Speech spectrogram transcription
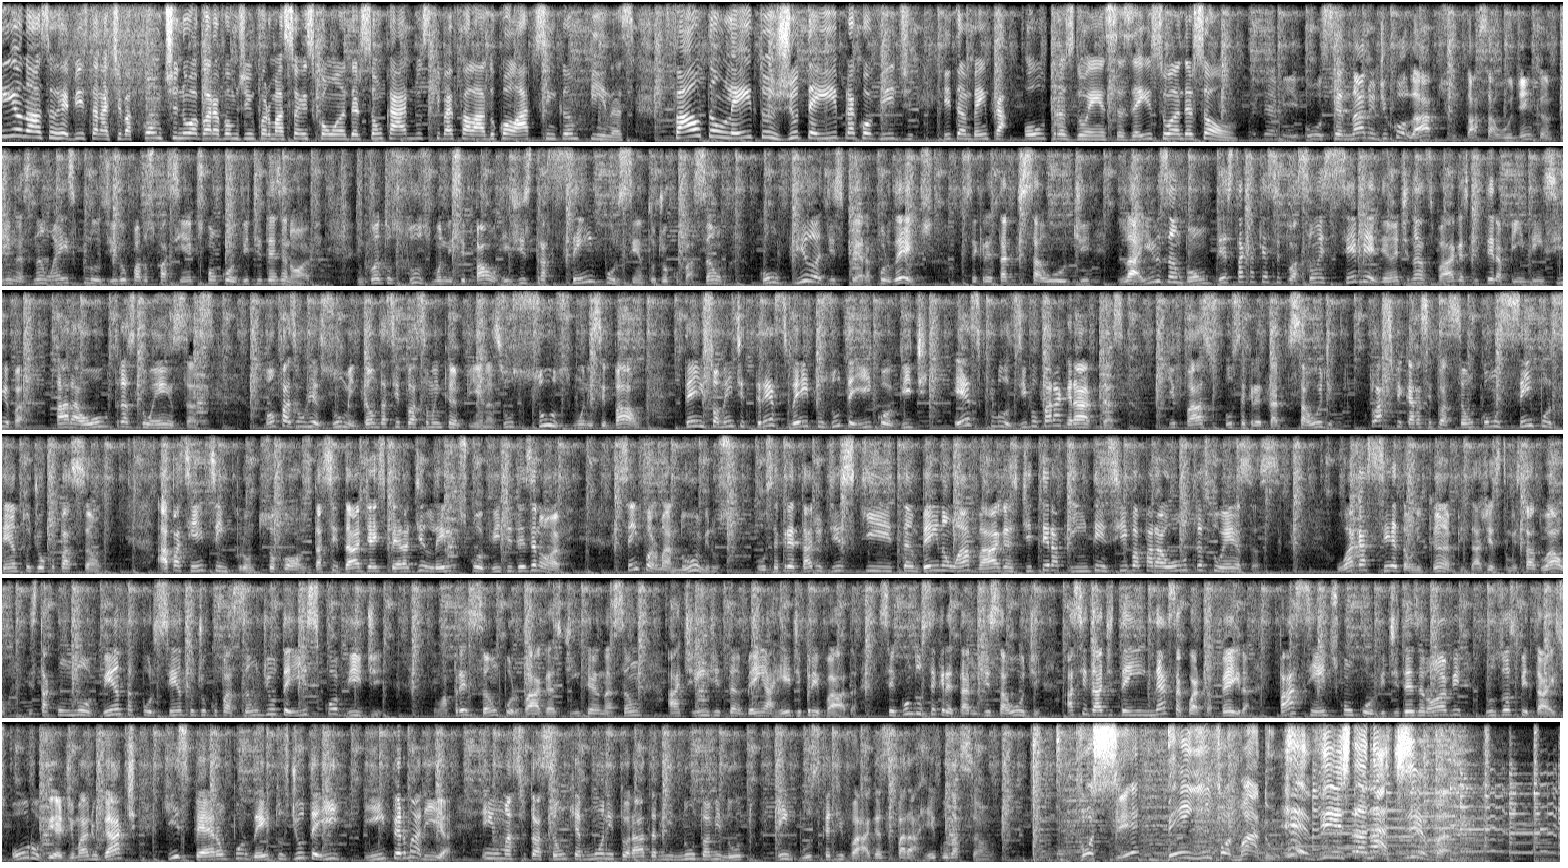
E o nosso Revista Nativa continua. Agora vamos de informações com Anderson Carlos, que vai falar do colapso em Campinas. Faltam leitos de UTI para Covid e também para outras doenças. É isso, Anderson? É, o cenário de colapso da saúde em Campinas não é exclusivo para os pacientes com Covid-19. Enquanto o SUS municipal registra 100% de ocupação, com fila de espera por leitos, secretário de Saúde, Lair Zambon, destaca que a situação é semelhante nas vagas de terapia intensiva para outras doenças. Vamos fazer um resumo então da situação em Campinas. O SUS municipal tem somente três leitos UTI Covid exclusivo para grávidas, o que faz o secretário de Saúde classificar a situação como 100% de ocupação. Há pacientes em pronto-socorros da cidade à espera de leitos Covid-19. Sem informar números, o secretário diz que também não há vagas de terapia intensiva para outras doenças. O HC da Unicamp, da gestão estadual, está com 90% de ocupação de UTIs Covid. Uma pressão por vagas de internação atinge também a rede privada. Segundo o secretário de Saúde, a cidade tem, nesta quarta-feira, pacientes com Covid-19 nos hospitais Ouro Verde e Mário Gatti que esperam por leitos de UTI e enfermaria, em uma situação que é monitorada minuto a minuto em busca de vagas para regulação. Você bem informado. Revista Nativa.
